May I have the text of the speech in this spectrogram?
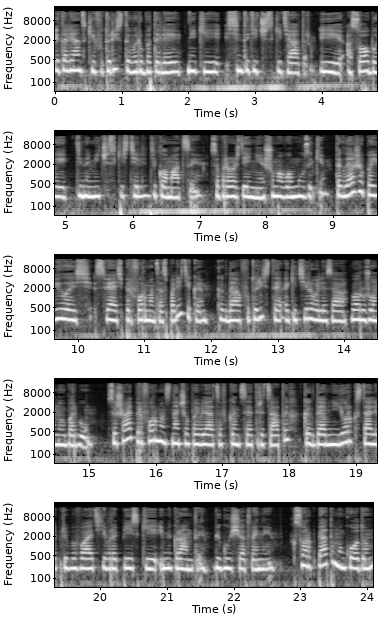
Итальянские футуристы выработали некий синтетический театр и особый динамический стиль декламации в сопровождении шумовой музыки. Тогда же появилась связь перформанса с политикой, когда футуристы агитировали за вооруженную борьбу. В США перформанс начал появляться в конце 30-х, когда в Нью-Йорк стали прибывать европейские иммигранты, бегущие от войны. К 1945 году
